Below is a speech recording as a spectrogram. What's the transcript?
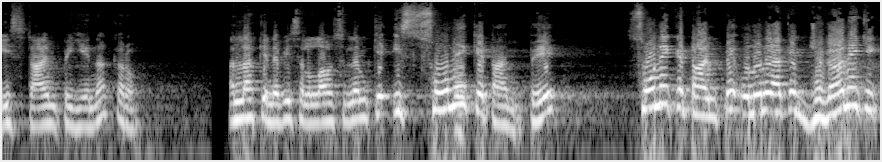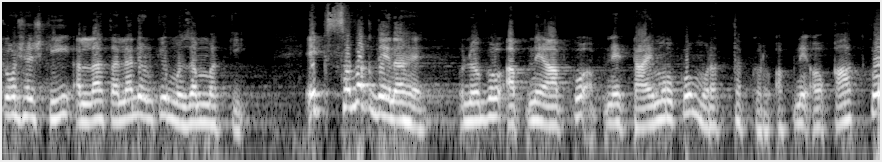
इस टाइम पे ये ना करो। अल्लाह के नबी सल्लल्लाहु अलैहि वसल्लम के इस सोने के टाइम पे, सोने के टाइम पे उन्होंने आके जगाने की कोशिश की, अल्लाह ताला ने उनकी मजम्मत की। एक सबक देना है। लोगों, अपने आप को, अपने टाइमों को मुरतब करो, अपने औकात को,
